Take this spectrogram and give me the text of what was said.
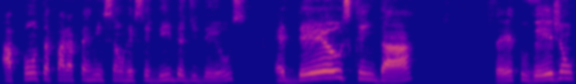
aponta para a permissão recebida de Deus. É Deus quem dá, certo? Vejam,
